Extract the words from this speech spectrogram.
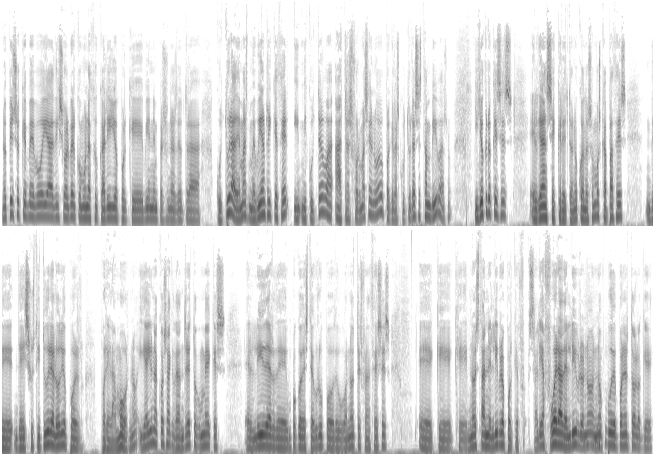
No pienso que me voy a disolver como un azucarillo porque vienen personas de otra cultura. Además, me voy a enriquecer y mi cultura va a transformarse de nuevo porque las culturas están vivas. ¿no? Y yo creo que ese es el gran secreto, ¿no? cuando somos capaces de, de sustituir el odio por, por el amor, ¿no? Y hay una cosa que de André Tocmé, que es el líder de un poco de este grupo de hugonotes franceses, eh, que, que, no está en el libro porque salía fuera del libro, ¿no? No pude poner todo lo que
